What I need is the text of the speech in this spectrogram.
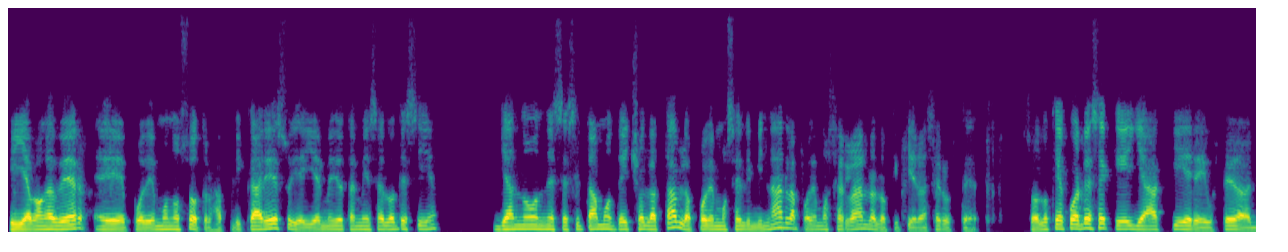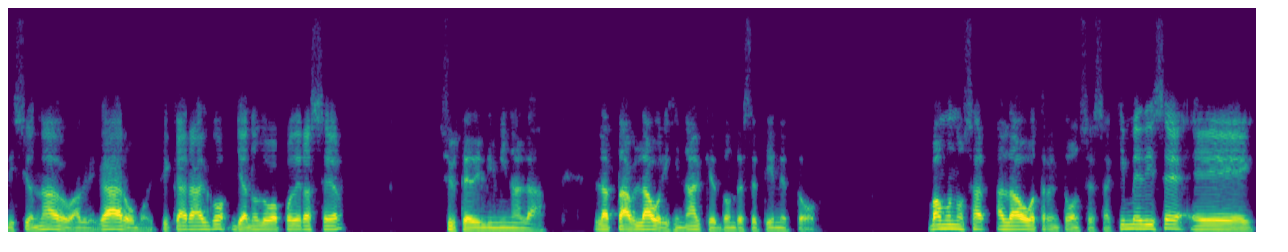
Y ya van a ver, eh, podemos nosotros aplicar eso, y ayer medio también se lo decía, ya no necesitamos de hecho la tabla, podemos eliminarla, podemos cerrarla, lo que quiera hacer usted. Solo que acuérdese que ya quiere usted adicionado, agregar o modificar algo, ya no lo va a poder hacer si usted elimina la, la tabla original, que es donde se tiene todo. Vámonos a, la otra entonces. Aquí me dice, eh,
